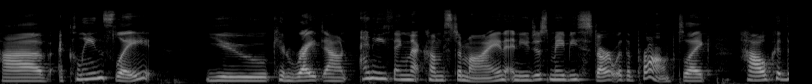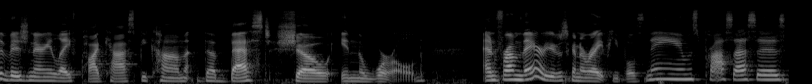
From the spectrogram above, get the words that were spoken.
have a clean slate. You can write down anything that comes to mind, and you just maybe start with a prompt like, How could the Visionary Life podcast become the best show in the world? And from there, you're just going to write people's names, processes,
